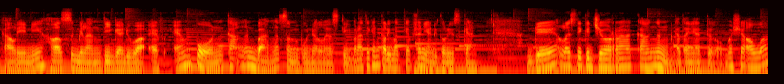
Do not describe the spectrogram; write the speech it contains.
Kali ini Hot 932 FM pun kangen banget sama Bunda Lesti. Perhatikan kalimat caption yang dituliskan. D. Lesti Kejora kangen katanya tuh. Masya Allah,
